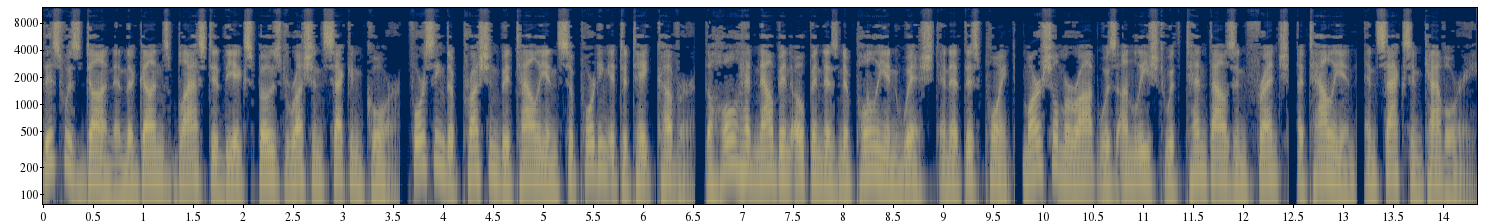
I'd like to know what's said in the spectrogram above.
This was done and the guns blasted the exposed Russian Second Corps, forcing the Prussian battalion supporting it to take cover. The hole had now been opened as Napoleon wished and at this point, Marshal Murat was unleashed with 10,000 French, Italian, and Saxon cavalry.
